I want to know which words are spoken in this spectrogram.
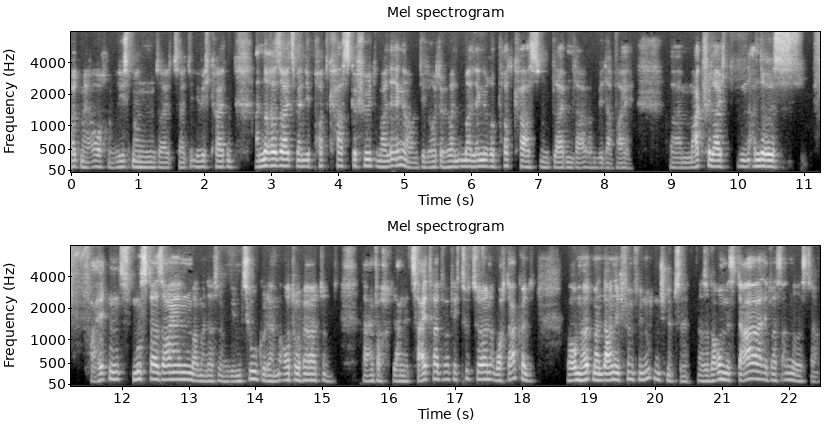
hört man ja auch und liest man seit, seit Ewigkeiten. Andererseits werden die Podcasts gefühlt immer länger und die Leute hören immer längere Podcasts und bleiben da irgendwie dabei. Ähm, mag vielleicht ein anderes Verhaltensmuster sein, weil man das irgendwie im Zug oder im Auto hört und da einfach lange Zeit hat, wirklich zuzuhören. Aber auch da könnte, warum hört man da nicht fünf Minuten Schnipsel? Also warum ist da etwas anderes da?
